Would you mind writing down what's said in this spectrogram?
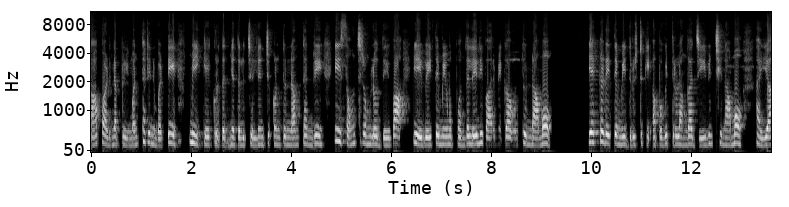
కాపాడిన ప్రేమంతటిని బట్టి మీకే కృతజ్ఞతలు చెల్లించుకుంటున్నాం తండ్రి. ఈ సంవత్సరంలో దేవా ఏవైతే మేము పొందలేని వారిమిగా ఉంటున్నామో ఎక్కడైతే మీ దృష్టికి అపవిత్రులంగా జీవించినామో అయ్యా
